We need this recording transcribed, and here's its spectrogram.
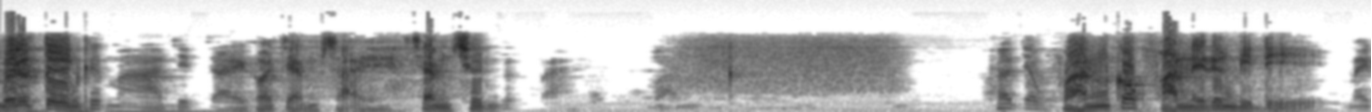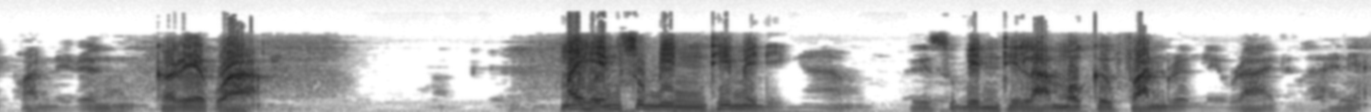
เวลาตื่นขึ้นมาจิตใจก็แจ่มใส แช่มชื่นเบิกบานถ้าจะฝันก็ฝันในเรื่องดีๆ ไม่ฝันในเรื่องเขาเรียกว่า ไม่เห็นสุบินที่ไม่ดีงาม คือสุบินที่ลามกคือฝันเรื่องเลวร้ายทั้งหลายเนี่ย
